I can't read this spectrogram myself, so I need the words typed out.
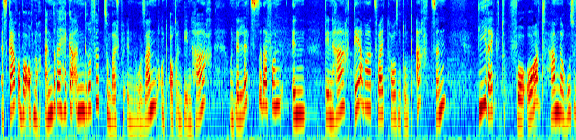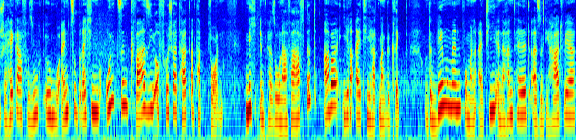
Es gab aber auch noch andere Hackerangriffe, zum Beispiel in Lausanne und auch in Den Haag. Und der letzte davon in Den Haag, der war 2018. Direkt vor Ort haben da russische Hacker versucht, irgendwo einzubrechen und sind quasi auf frischer Tat ertappt worden nicht in Persona verhaftet, aber ihre IT hat man gekriegt. Und in dem Moment, wo man IT in der Hand hält, also die Hardware,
